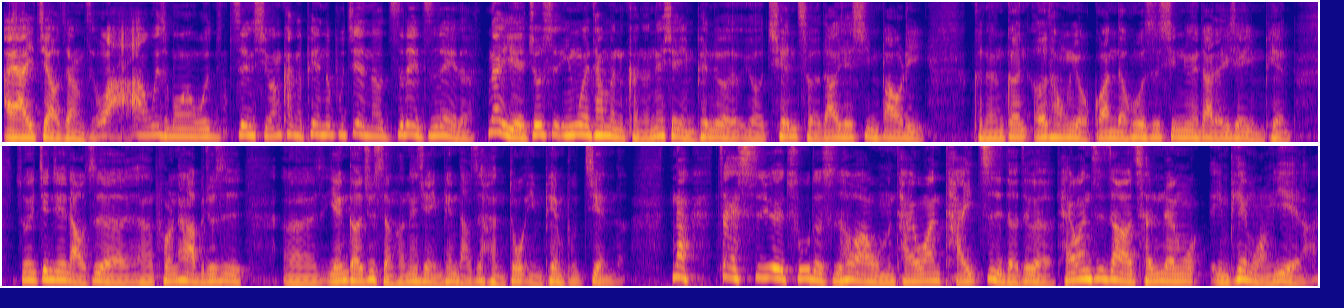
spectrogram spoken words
哀哀叫这样子，哇，为什么我之前喜欢看的片都不见了之类之类的？那也就是因为他们可能那些影片就有牵扯到一些性暴力，可能跟儿童有关的，或者是性虐待的一些影片，所以间接导致了呃 PromHub 就是呃严格去审核那些影片，导致很多影片不见了。那在四月初的时候啊，我们台湾台制的这个台湾制造的成人影片网页啦，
